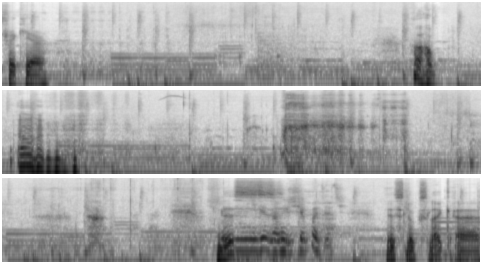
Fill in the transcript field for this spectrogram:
trickier. Oh. this Nie wiedzą, gdzie się podzieć. this looks like a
